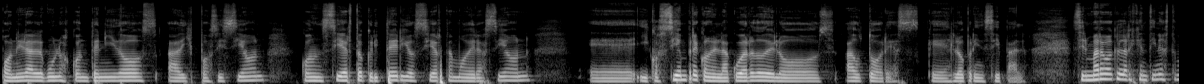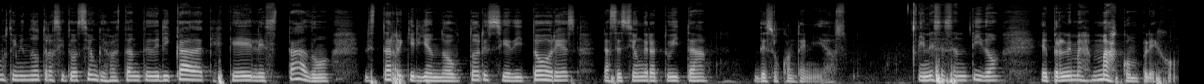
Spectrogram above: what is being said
poner algunos contenidos a disposición con cierto criterio, cierta moderación, eh, y siempre con el acuerdo de los autores, que es lo principal. Sin embargo, aquí en la Argentina estamos teniendo otra situación que es bastante delicada, que es que el Estado le está requiriendo a autores y editores la sesión gratuita de sus contenidos. En ese sentido, el problema es más complejo,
